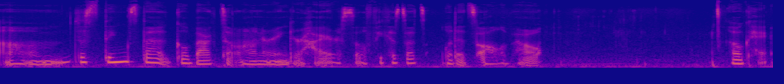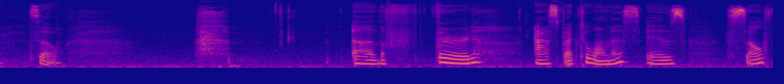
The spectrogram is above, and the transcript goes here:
Um, just things that go back to honoring your higher self because that's what it's all about. Okay, so uh, the third aspect to wellness is self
